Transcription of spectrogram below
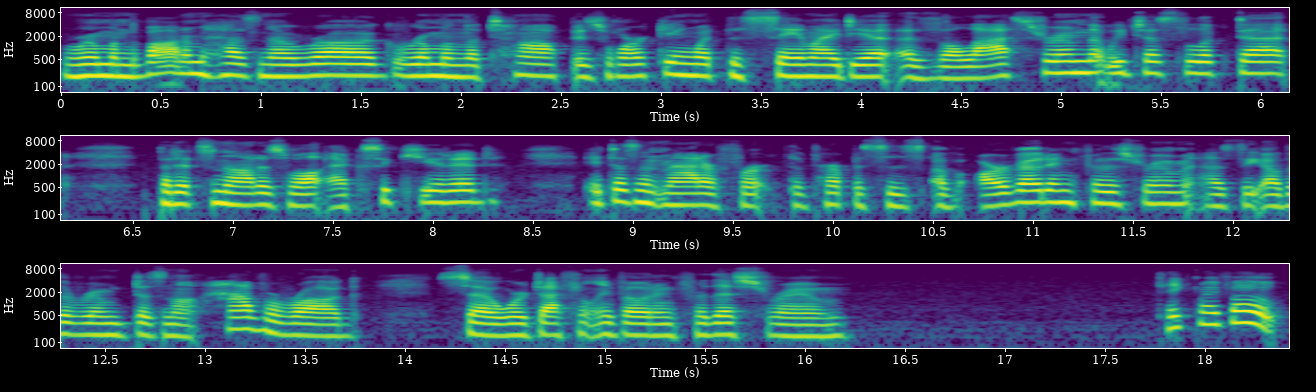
Room on the bottom has no rug. Room on the top is working with the same idea as the last room that we just looked at, but it's not as well executed. It doesn't matter for the purposes of our voting for this room, as the other room does not have a rug, so we're definitely voting for this room. Take my vote.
